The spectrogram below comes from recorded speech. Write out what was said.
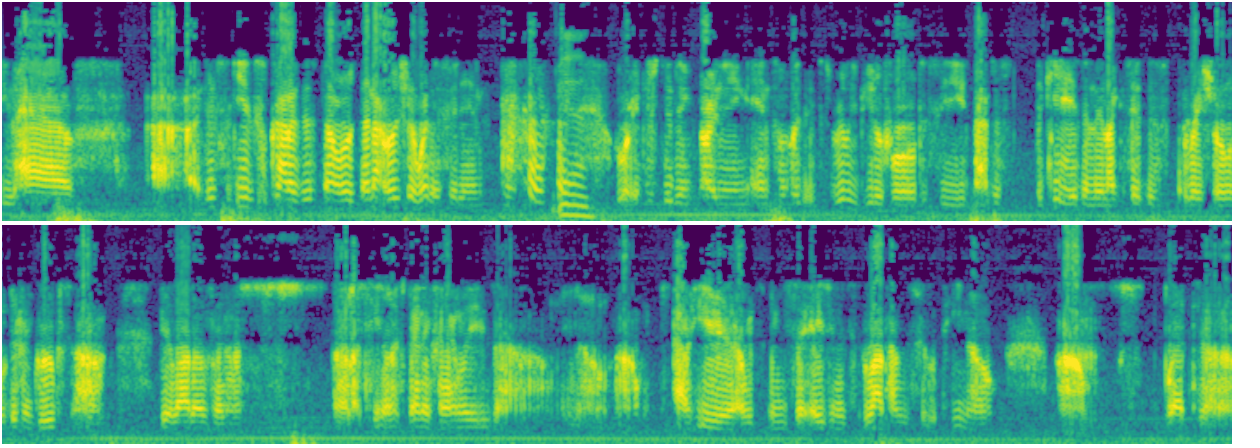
you have uh, just kids who kind of just don't, they're not really sure where they fit in, yeah. who are interested in gardening. And so it's really beautiful to see not just the kids, and then, like I said, this racial, different groups. Um, there are a lot of uh, uh, Latino, Hispanic families, uh, out here. I would, when you say Asian, it's, a lot of times it's Filipino. Um, but uh,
